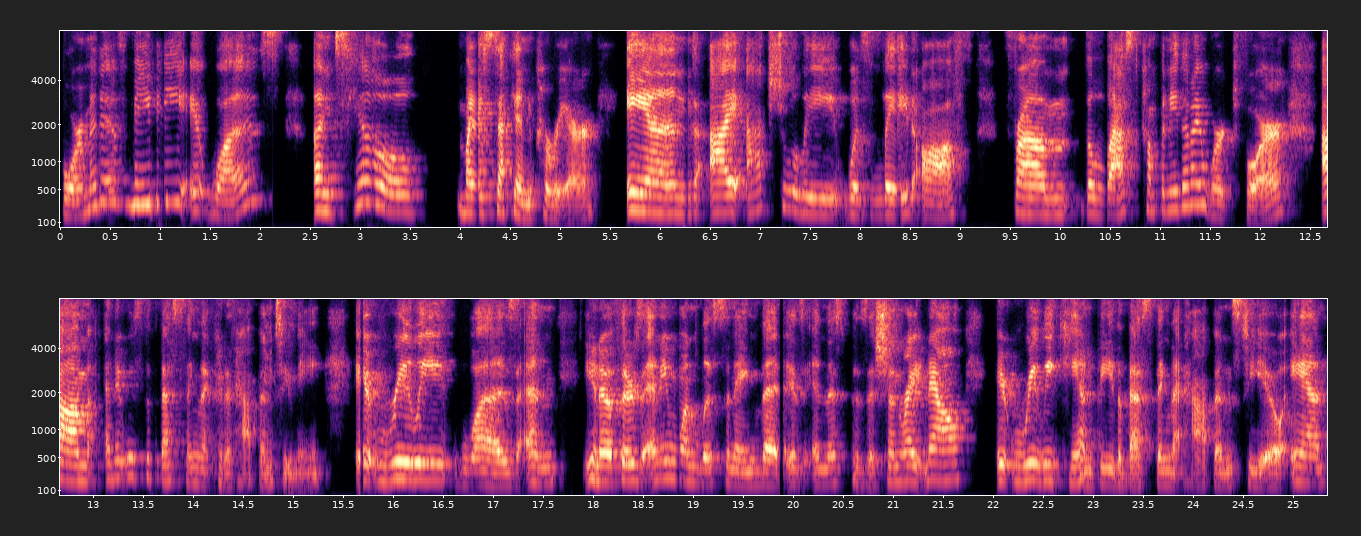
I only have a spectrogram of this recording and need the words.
formative maybe it was until my second career. And I actually was laid off from the last company that I worked for. Um, and it was the best thing that could have happened to me. It really was. And, you know, if there's anyone listening that is in this position right now, it really can be the best thing that happens to you. And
